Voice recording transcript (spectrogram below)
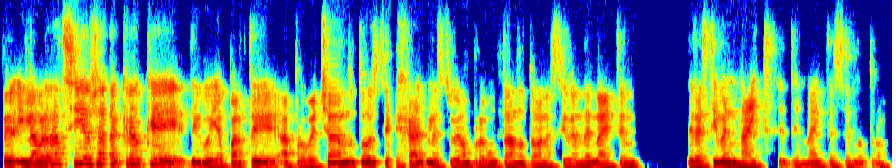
Pero, y la verdad sí, o sea, creo que, digo, y aparte, aprovechando todo este hype, le estuvieron preguntando también a Steven The Knight, en, era Steven Knight, The Knight es el otro.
